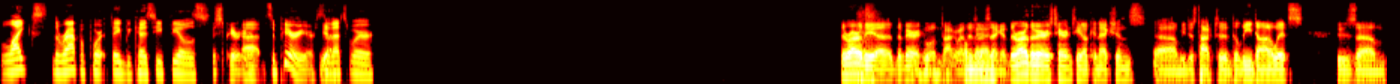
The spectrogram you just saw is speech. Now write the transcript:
likes the Rapaport thing because he feels superior. Uh, superior. So yeah. that's where there are the uh, the very we'll talk about Oh, this in a second. There are the various Tarantino connections. Um, we just talked to, to Lee Donowitz, who's um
